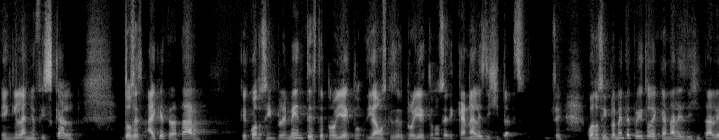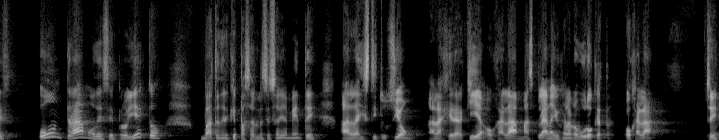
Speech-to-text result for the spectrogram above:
en el año fiscal. Entonces hay que tratar que cuando se implemente este proyecto, digamos que es el proyecto, no sé, de canales digitales, ¿sí? cuando se implemente el proyecto de canales digitales, un tramo de ese proyecto va a tener que pasar necesariamente a la institución, a la jerarquía, ojalá más plana y ojalá no burócrata, ojalá, ¿sí?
